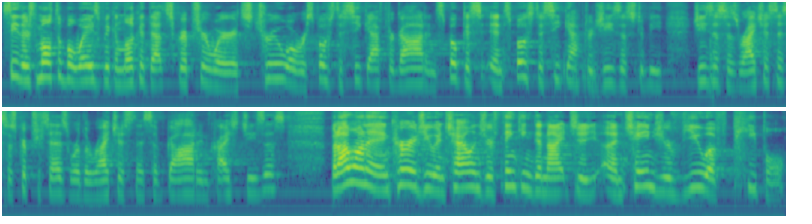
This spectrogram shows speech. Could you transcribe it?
See, there's multiple ways we can look at that scripture where it's true, where we're supposed to seek after God and, spoke to, and supposed to seek after Jesus to be Jesus' righteousness. The scripture says we're the righteousness of God in Christ Jesus. But I want to encourage you and challenge your thinking tonight to uh, and change your view of people,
